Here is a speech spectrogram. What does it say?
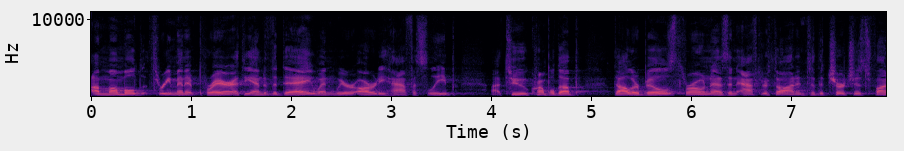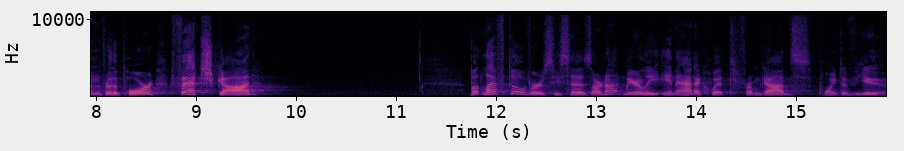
A mumbled three minute prayer at the end of the day when we were already half asleep uh, two crumpled up dollar bills thrown as an afterthought into the church's fund for the poor. Fetch, God. But leftovers, he says, are not merely inadequate from God's point of view,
